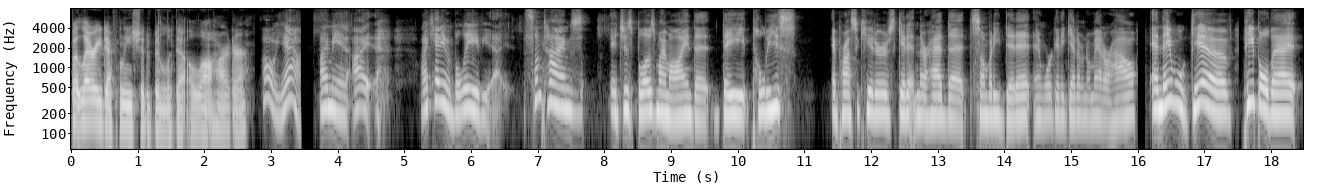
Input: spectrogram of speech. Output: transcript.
But Larry definitely should have been looked at a lot harder. Oh yeah. I mean, I I can't even believe sometimes it just blows my mind that they police and prosecutors get it in their head that somebody did it and we're going to get them no matter how. And they will give people that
